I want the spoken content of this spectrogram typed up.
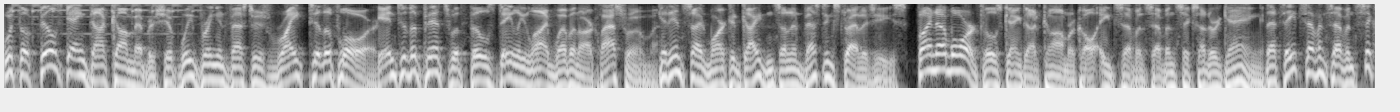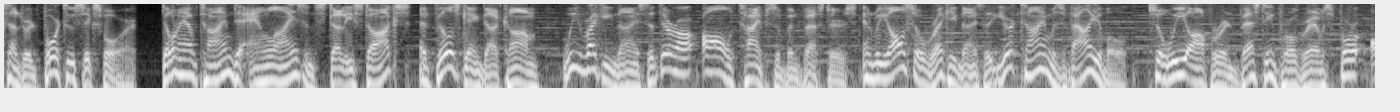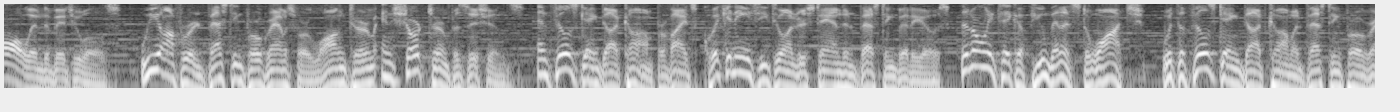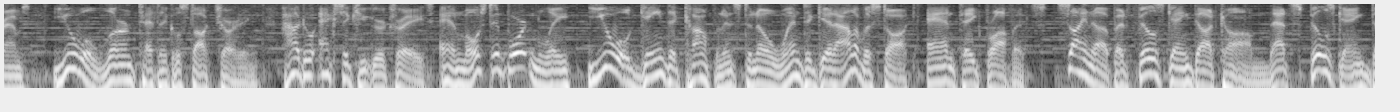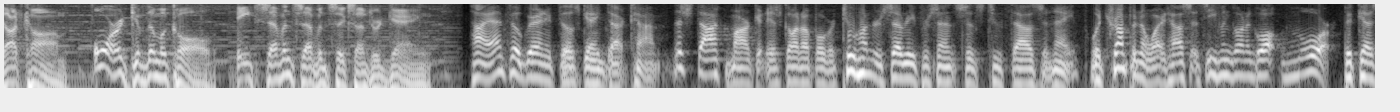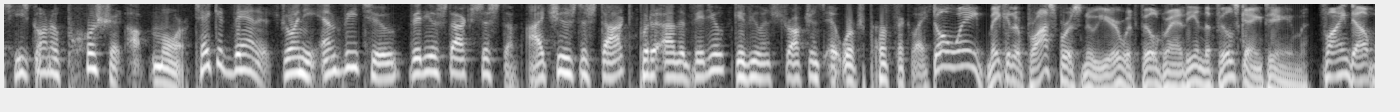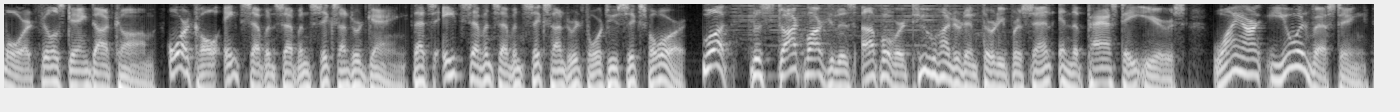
With the PhilsGang.com membership, we bring investors right to the floor, into the pits with Phil's daily live webinar classroom. Get inside market guidance on investing strategies. Find out more at PhilsGang.com or call 877-600-GANG. That's 877-600-4264. Don't have time to analyze and study stocks? At philsgang.com, we recognize that there are all types of investors, and we also recognize that your time is valuable. So we offer investing programs for all individuals. We offer investing programs for long term and short term positions. And philsgang.com provides quick and easy to understand investing videos that only take a few minutes to watch. With the philsgang.com investing programs, you will learn technical stock charting, how to execute your trades, and most importantly, you will gain the confidence to know when to get out of a stock and take profits. Sign up at philsgang.com. That's philsgang.com. Or give them a call, 877 600 GANG. Hi, I'm Phil Grande, philsgang.com. The stock market has gone up over 270% since 2008. With Trump in the White House, it's even going to go up more because he's going to push it up more. Take advantage. Join the MV2 video stock system. I choose the stock, put it on the video, give you instructions. It works perfectly. Don't wait. Make it a prosperous new year with Phil Grande and the Phil's Gang team. Find out more at philsgang.com or call 877-600-GANG. That's 877-600-4264. Look, the stock market is up over 230% in the past eight years. Why aren't you investing?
